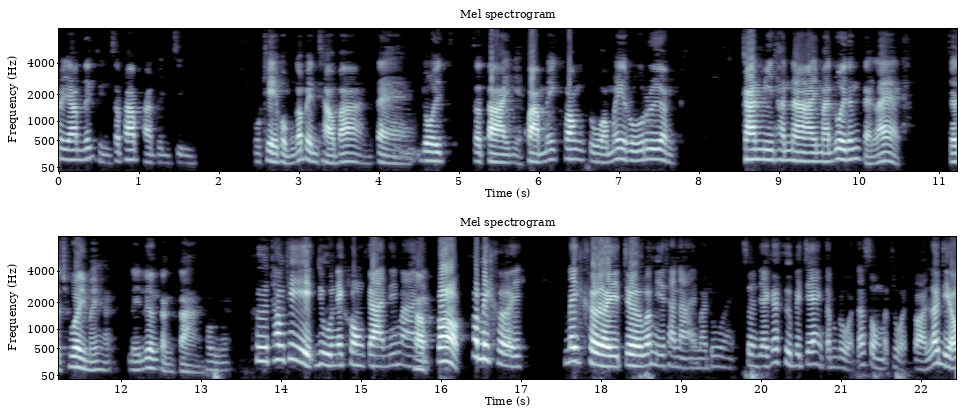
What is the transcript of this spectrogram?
พยายามนึกถึงสภาพความเป็นจริง โอเค ผมก็เป็นชาวบ้าน แต่โดยสไตล์เนี่ย ความไม่คล่องตัวไม่รู้เรื่อง การมีทนายมาด้วยตั้งแต่แรก จะช่วยไหมฮะ ในเรื่องต่างๆพวกเนี้ยคือเท่าที่อยู่ในโครงการนี้มาครัเนี่บยก็ก็ไม่เคย ไม่เคยเจอว่ามีทนายมาด้วย ส่วนใหญ่ก็คือไปแจ้งตำรวจแล้วส่งมาตรวจก่อน แล้วเดี๋ยว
